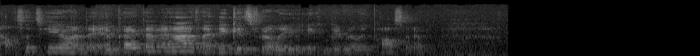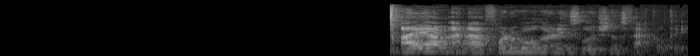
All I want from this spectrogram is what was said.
tells it to you and the impact that it has, I think it's really it can be really positive. I am an affordable learning solutions faculty.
